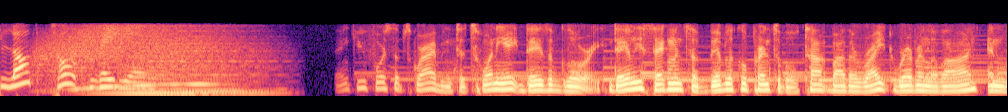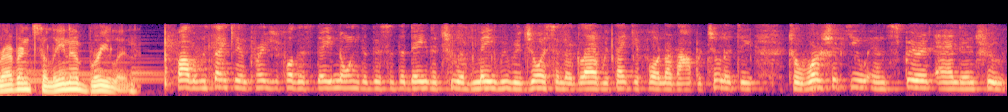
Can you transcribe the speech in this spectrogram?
Blog Talk Radio. Thank you for subscribing to 28 Days of Glory, daily segments of biblical principle taught by the Right Reverend Levon and Reverend Selena Breland. Father, we thank you and praise you for this day, knowing that this is the day that you have made. We rejoice and are glad. We thank you for another opportunity to worship you in spirit and in truth.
